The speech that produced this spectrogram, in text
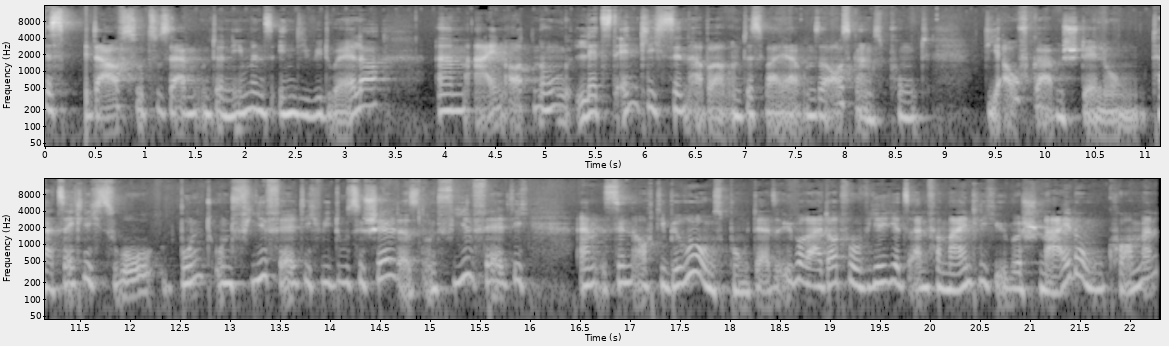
Das bedarf sozusagen unternehmensindividueller ähm, Einordnung. Letztendlich sind aber, und das war ja unser Ausgangspunkt, die Aufgabenstellung tatsächlich so bunt und vielfältig, wie du sie schilderst. Und vielfältig ähm, sind auch die Berührungspunkte. Also überall dort, wo wir jetzt an vermeintliche Überschneidungen kommen,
